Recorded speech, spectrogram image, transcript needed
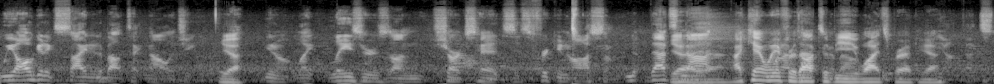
we all get excited about technology. Yeah. You know, like lasers on sharks' heads. It's freaking awesome. That's yeah, not. yeah. I can't wait for I'm that to be about. widespread. Yeah. Yeah, that's.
